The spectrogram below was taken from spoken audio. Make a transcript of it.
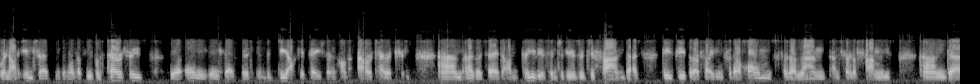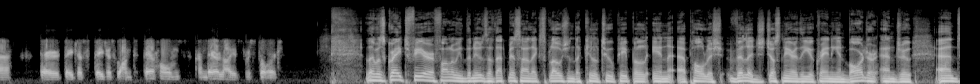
We're not interested in other people's territories. We are only interested in the deoccupation of our territory." Um, as I said on previous interviews with you, Fran, that these people are fighting for their homes, for their lands, and for their families, and. Uh, they just they just want their homes and their lives restored. There was great fear following the news of that missile explosion that killed two people in a Polish village just near the Ukrainian border, Andrew. And,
